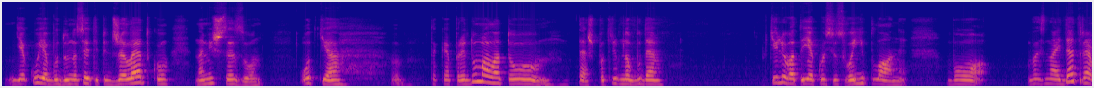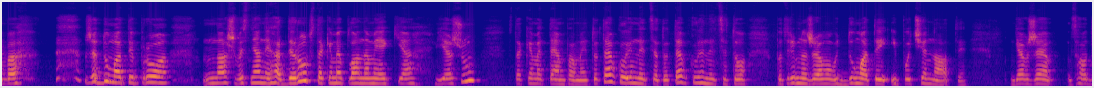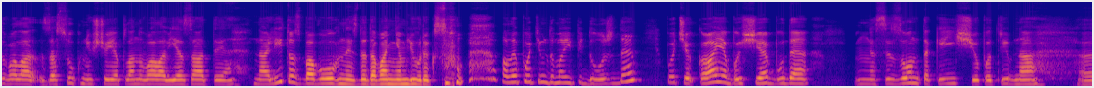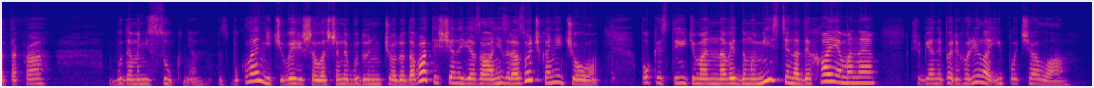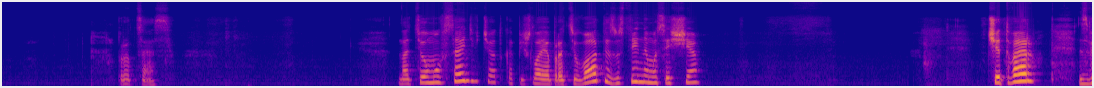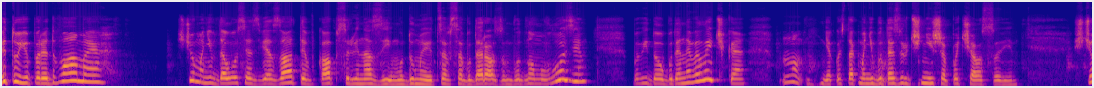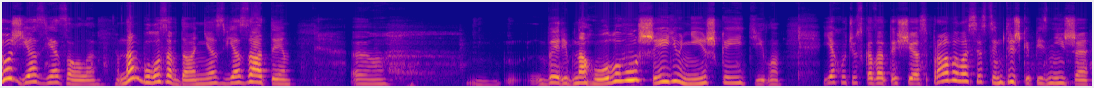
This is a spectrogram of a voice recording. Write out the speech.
яку я буду носити під жилетку на міжсезон. От я е, таке придумала, то теж потрібно буде втілювати якось у свої плани. Бо, ви знаєте, треба вже думати про наш весняний гардероб з такими планами, як я в'яжу, з такими темпами. То те вклиниться, то те вклиниться, то потрібно вже, мабуть, думати і починати. Я вже згадувала за сукню, що я планувала в'язати на літо з бавовни з додаванням люрексу. Але потім, думаю, підожде, почекає, бо ще буде сезон такий, що потрібна е, така буде мені сукня. З букле вирішила, що не буду нічого додавати, ще не в'язала ні зразочка, нічого. Поки стоїть у мене на видному місці, надихає мене, щоб я не перегоріла і почала процес. На цьому все, дівчатка. Пішла я працювати. Зустрінемося ще. Четвер. Звітую перед вами, що мені вдалося зв'язати в капсулі на зиму. Думаю, це все буде разом в одному влозі, бо відео буде невеличке. Ну, якось так мені буде зручніше по часові. Що ж я зв'язала? Нам було завдання зв'язати е, виріб на голову, шию, ніжки і тіло. Я хочу сказати, що я справилася з цим трішки пізніше,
